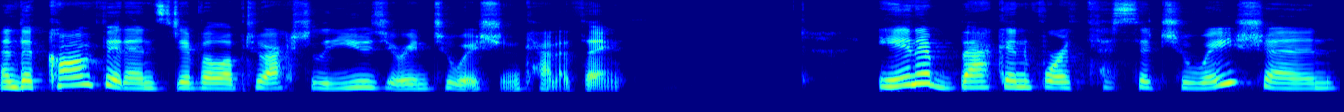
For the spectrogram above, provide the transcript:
and the confidence developed to actually use your intuition, kind of thing. In a back and forth situation,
